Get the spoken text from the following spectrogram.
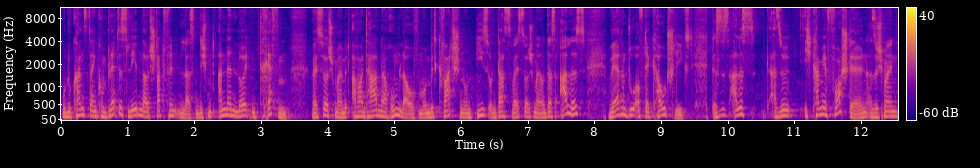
Und du kannst dein komplettes Leben da stattfinden lassen, dich mit anderen Leuten treffen, weißt du, was ich meine, mit Avataren da rumlaufen und mit Quatschen und dies und das, weißt du, was ich meine, und das alles, während du auf der Couch liegst. Das ist alles, also ich kann mir vorstellen, also ich meine,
